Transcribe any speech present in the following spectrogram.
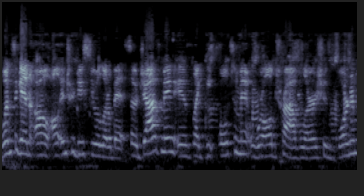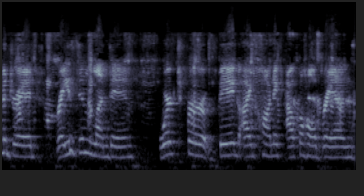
once again, I'll, I'll introduce you a little bit. So, Jasmine is like the ultimate world traveler. She was born in Madrid, raised in London, worked for big, iconic alcohol brands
